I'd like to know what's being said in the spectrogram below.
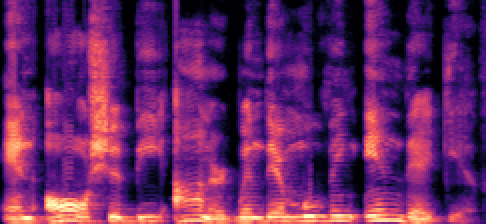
and all should be honored when they're moving in their gift.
